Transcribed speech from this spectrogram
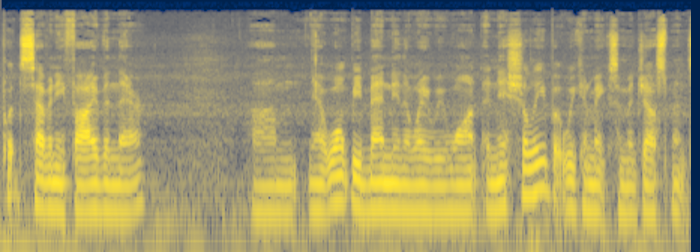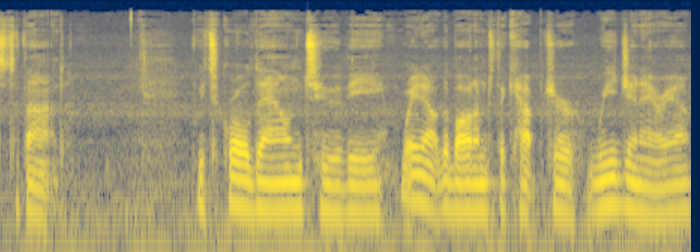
put 75 in there. Um, now it won't be bending the way we want initially, but we can make some adjustments to that. If we scroll down to the, way down at the bottom to the capture region area,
